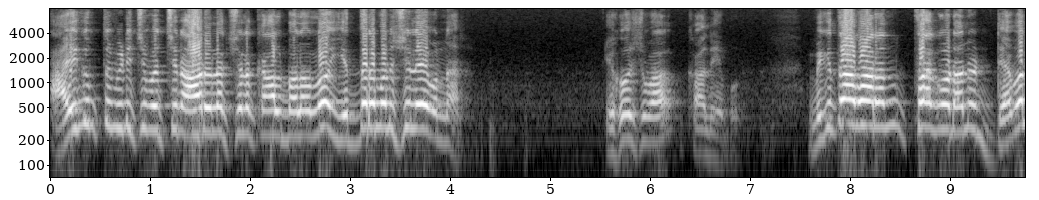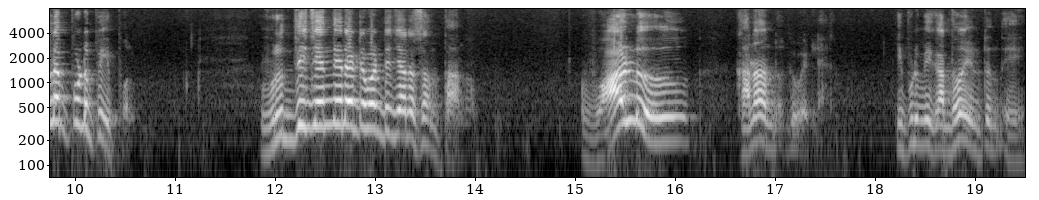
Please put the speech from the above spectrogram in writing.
ఐగుప్తు విడిచి వచ్చిన ఆరు లక్షల కాల్బలంలో ఇద్దరు మనుషులే ఉన్నారు. యహోశువ కాలేబు. మిగతా వారంతా కూడాను డెవలప్డ్ పీపుల్. వృద్ధి చెందినటువంటి జనసంతానం. వాళ్ళు కణాల్లోకి వెళ్ళారు. ఇప్పుడు మీకు అర్థమై ఉంటుంది.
